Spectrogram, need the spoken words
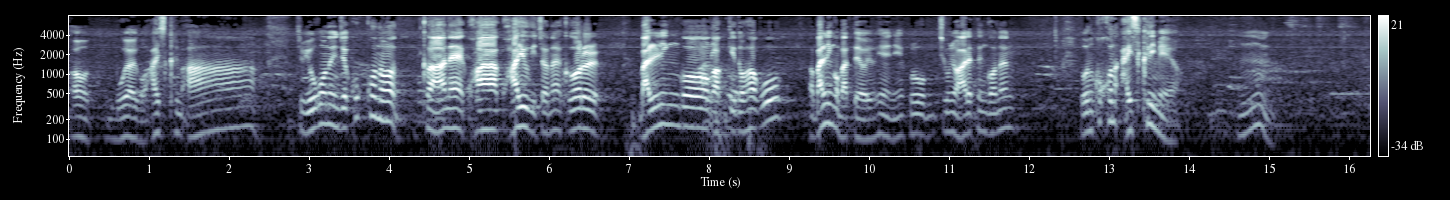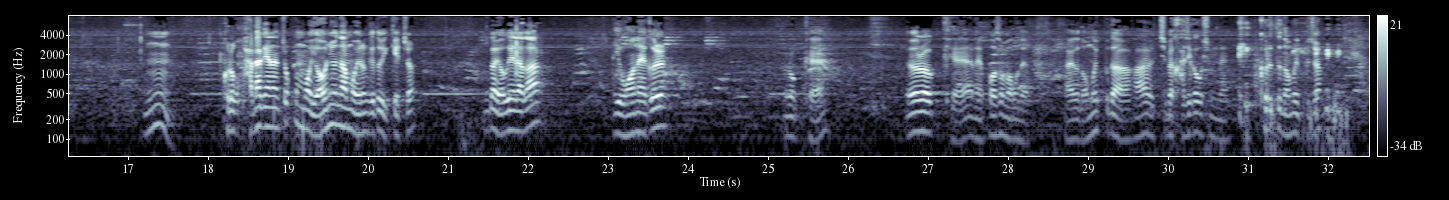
어 뭐야 이거 아이스크림 아 지금 요거는 이제 코코넛 그 안에 과 과육 있잖아요. 그거를 말린 거 같기도 하고 아, 말린 거 맞대요, 희연이. 그리고 지금 요 아래 뜬 거는 이거는 코코넛 아이스크림이에요. 음. 음. 그리고 바닥에는 조금 뭐 연유나 뭐 이런 게 또 있겠죠. 그러니까 여기에다가 이 원액을 이렇게 이렇게 네, 부어 먹으면 돼요. 아 이거 너무 이쁘다. 아 집에 가져가고 싶네. 그릇도 너무 이쁘죠.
